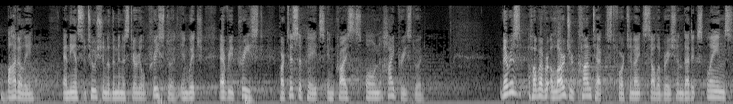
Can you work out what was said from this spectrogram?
bodily, and the institution of the ministerial priesthood, in which every priest participates in Christ's own high priesthood. There is, however, a larger context for tonight's celebration that explains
